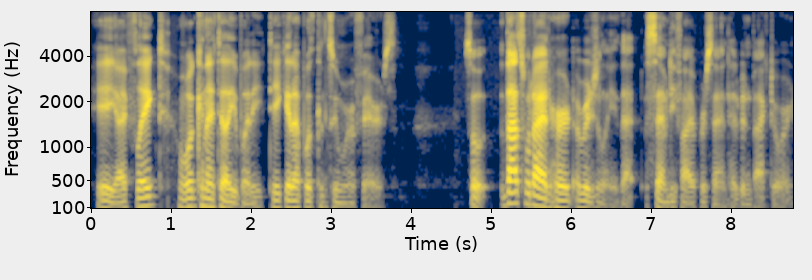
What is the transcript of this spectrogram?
Hey i flaked. What can i tell you buddy? Take it up with consumer affairs. So that's what i had heard originally that 75% had been backdoored.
